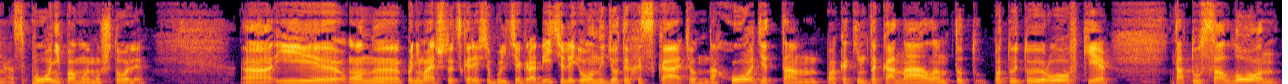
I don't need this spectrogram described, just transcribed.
э, с пони, по-моему, что ли. А, и он э, понимает, что это, скорее всего, были те грабители, и он идет их искать. Он находит там по каким-то каналам, по татуировке, тату-салон.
